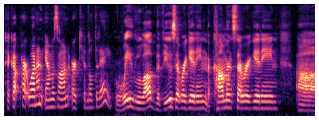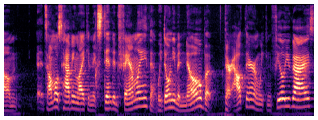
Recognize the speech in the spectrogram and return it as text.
Pick up part one on Amazon or Kindle today. We love the views that we're getting, the comments that we're getting. Um, it's almost having like an extended family that we don't even know, but they're out there and we can feel you guys.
